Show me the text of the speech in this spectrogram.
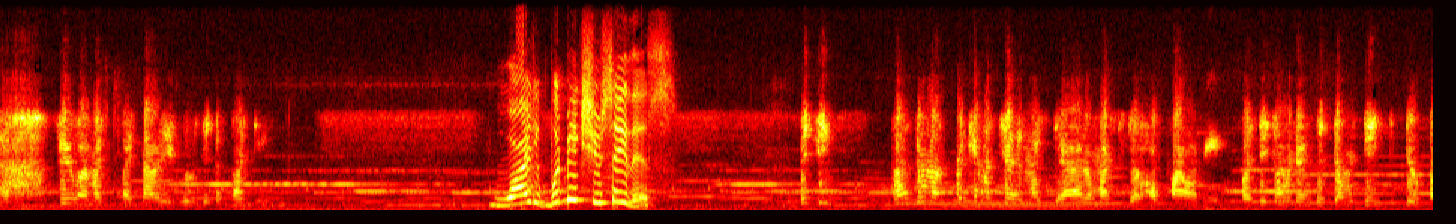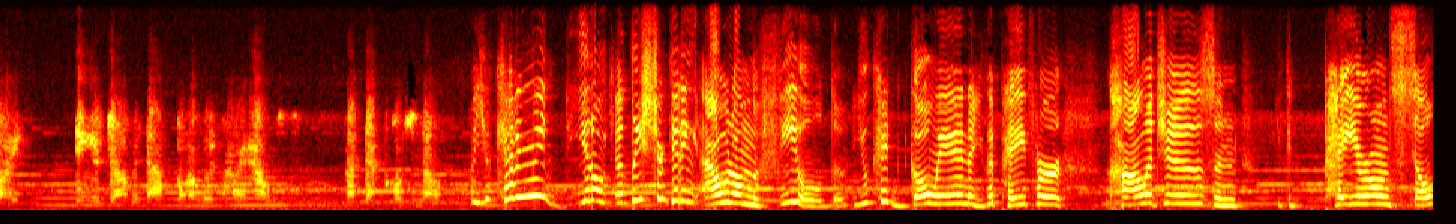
uh, feel like my, is really disappointing. Why? What makes you say this? I do not, I cannot tell my dad or my sister proud of me, but they told me that the dumbest thing to do by getting a job is far away from my house. Not that close enough. Are you kidding me? You know, at least you're getting out on the field. You could go in, you could pay for colleges, and you could pay your own cell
